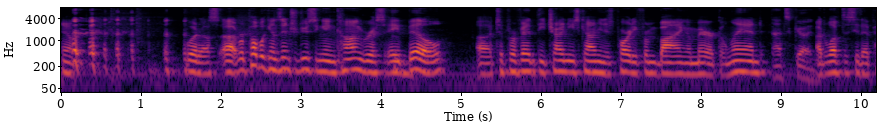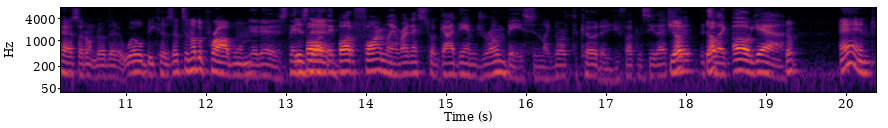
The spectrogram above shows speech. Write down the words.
Yeah. what else? Uh, Republicans introducing in Congress a bill uh, to prevent the Chinese Communist Party from buying America land. That's good. I'd love to see that pass. I don't know that it will because that's another problem. It is. They Is bought that- they bought a farmland right next to a goddamn drone base in like North Dakota. Did you fucking see that Yep, shit? It's yep. like, oh yeah. Yep. And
